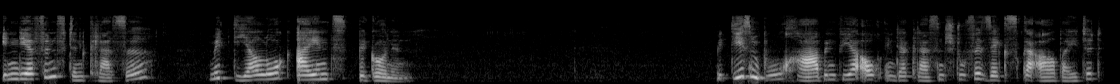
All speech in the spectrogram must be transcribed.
in der fünften Klasse mit Dialog 1 begonnen. Mit diesem Buch haben wir auch in der Klassenstufe 6 gearbeitet,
